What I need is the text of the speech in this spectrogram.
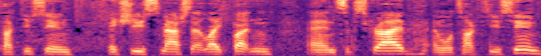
Talk to you soon. Make sure you smash that like button and subscribe, and we'll talk to you soon.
